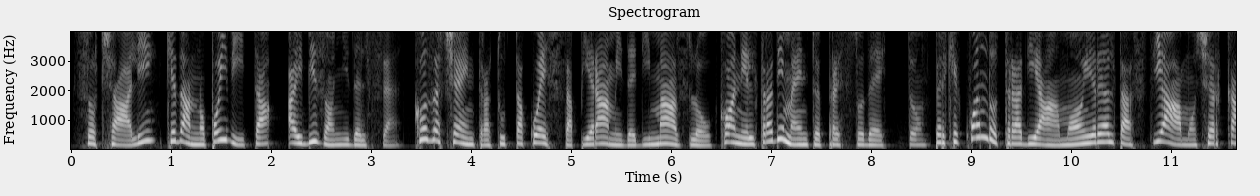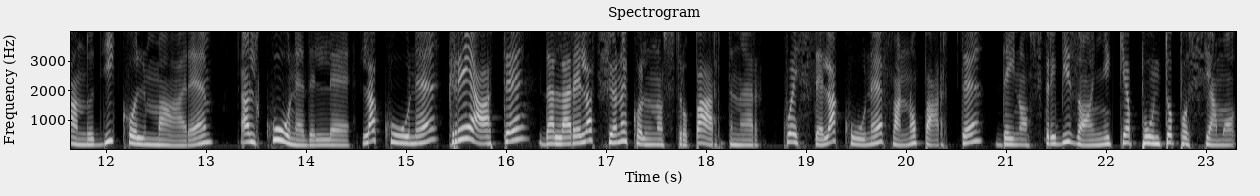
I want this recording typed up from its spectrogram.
sociali che danno poi vita ai bisogni del sé. Cosa c'entra tutta questa piramide di Maslow con il tradimento è presto detto, perché quando tradiamo in realtà stiamo cercando di colmare alcune delle lacune create dalla relazione col nostro partner. Queste lacune fanno parte dei nostri bisogni che appunto possiamo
